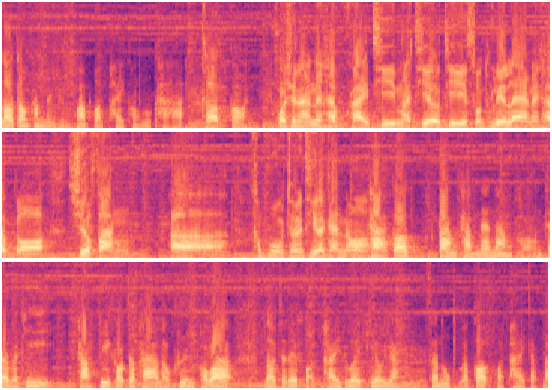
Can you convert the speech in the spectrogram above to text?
เราต้องคำนึงถึงความปลอดภัยของลูกค้าครับ ก่อน เพราะฉะนั้นนะครับใครที่มาเที่ยวที่สวนทุเรียนแลนด์นะครับ ก็เชื่อฟังอ่าคำพูดของเจ้าหน้าที่แล้วกันเนาะ ค่ะก็ตามคำแนะนำของเจ้าหน้าที่ค่ะที่เขาจะพาเราขึ้น เพราะว่าเราจะได้ปลอดภัยด้วยเที่ยวอย่างสนุกแล้วก็ปลอดภัยกลับไป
